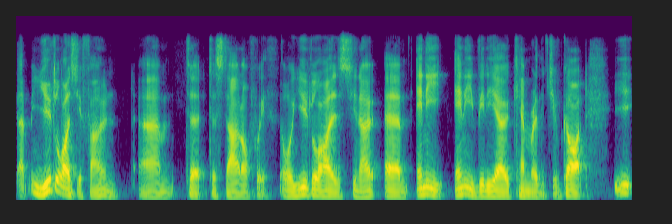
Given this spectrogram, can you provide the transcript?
uh, utilize your phone um, to to start off with, or utilize you know um, any any video camera that you've got. You,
